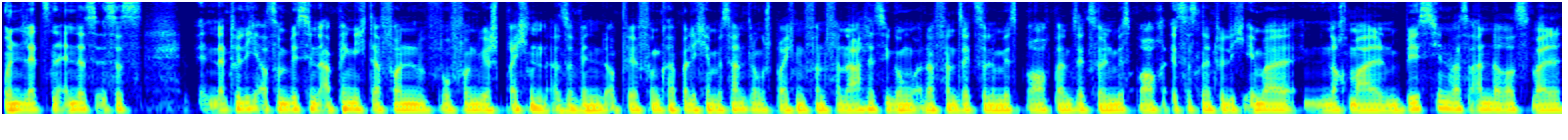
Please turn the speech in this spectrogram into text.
Und letzten Endes ist es natürlich auch so ein bisschen abhängig davon, wovon wir sprechen. Also wenn, ob wir von körperlicher Misshandlung sprechen, von Vernachlässigung oder von sexuellem Missbrauch. Beim sexuellen Missbrauch ist es natürlich immer nochmal ein bisschen was anderes, weil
